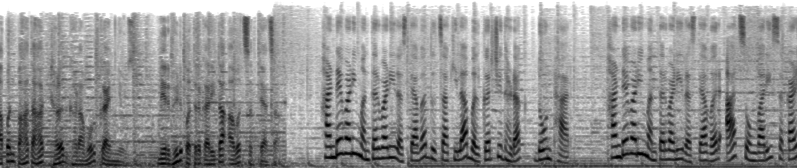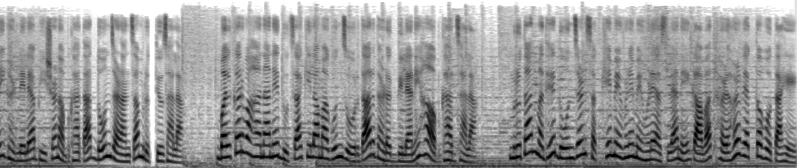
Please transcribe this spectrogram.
आपण पाहत आहात ठळक घडामोड क्राईम न्यूज. निर्भीड पत्रकारिता आवत सत्याचा. हांडेवाडी मंतरवाडी रस्त्यावर दुचाकीला बलकरची धडक दोन ठार. हांडेवाडी मंतरवाडी रस्त्यावर आज सोमवारी सकाळी घडलेल्या भीषण अपघातात दोन जणांचा मृत्यू झाला. बलकर वाहनाने दुचाकीला मागून जोरदार धडक दिल्याने हा अपघात झाला. मृतांमध्ये दोन जण सख्खे मेव्हणे मेव्हणे असल्याने गावात हळहळ व्यक्त होत आहे.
